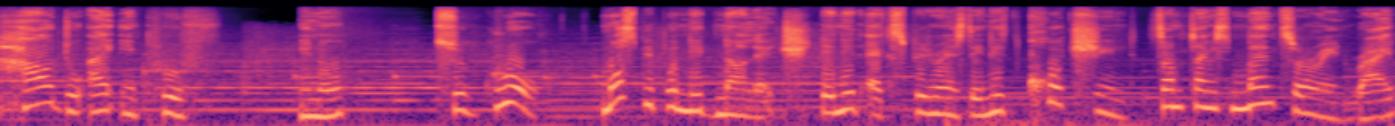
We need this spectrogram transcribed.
How do I improve? You know, to grow. Most people need knowledge, they need experience, they need coaching, sometimes mentoring, right?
